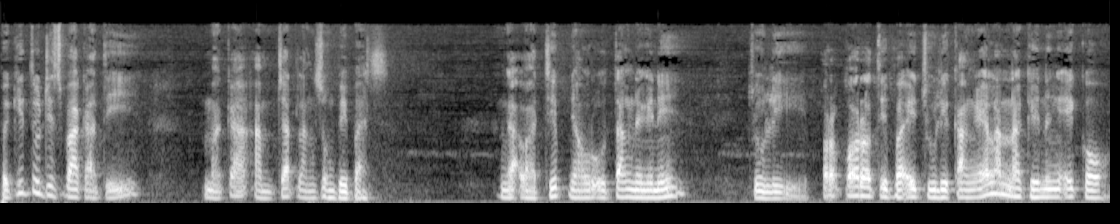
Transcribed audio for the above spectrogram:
Begitu disepakati, maka amcat langsung bebas. Enggak wajib nyaur utang dengan ini Juli. Perkara tiba Juli kangelan nagih ning Eko.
